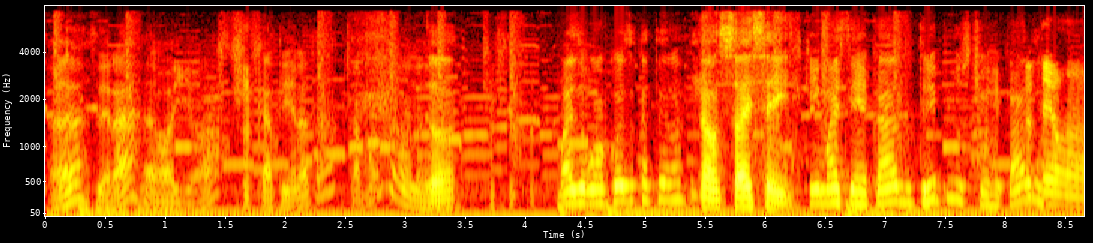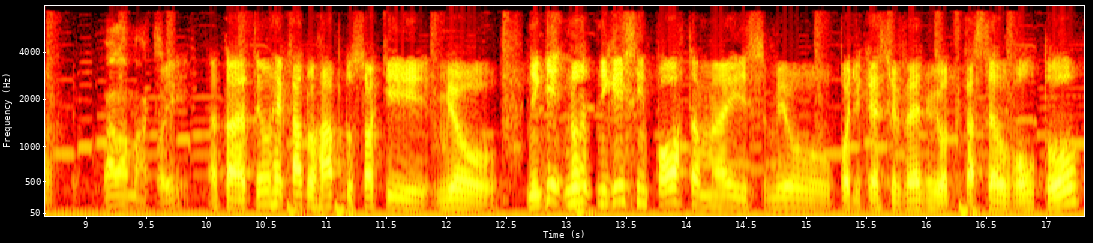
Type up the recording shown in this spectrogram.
Hã? Será? Olha, ó. Catena tá, tá mandando aí. Tô. Mais alguma coisa, Catena? Não, só esse aí. Quem mais tem recado? Triplos? Tinha um recado? Eu tenho um. Vai lá, Max. Oi? Ah, tá, eu tenho um recado rápido, só que meu. Ninguém, não- ninguém se importa, mas meu podcast velho e outro castelo voltou.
